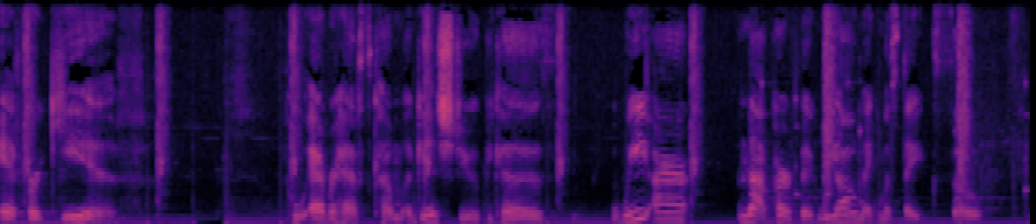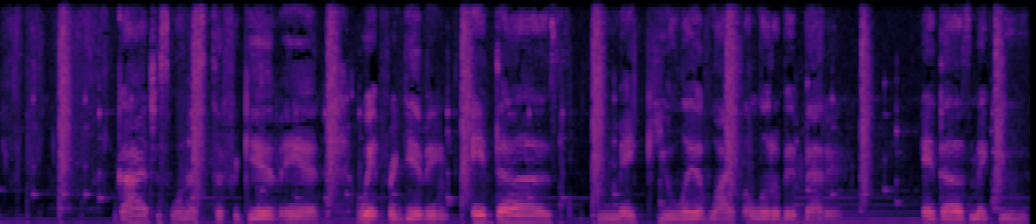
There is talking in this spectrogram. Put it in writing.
and forgive whoever has come against you because we are not perfect. We all make mistakes. So God just wants us to forgive, and with forgiving, it does make you live life a little bit better. It does make you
